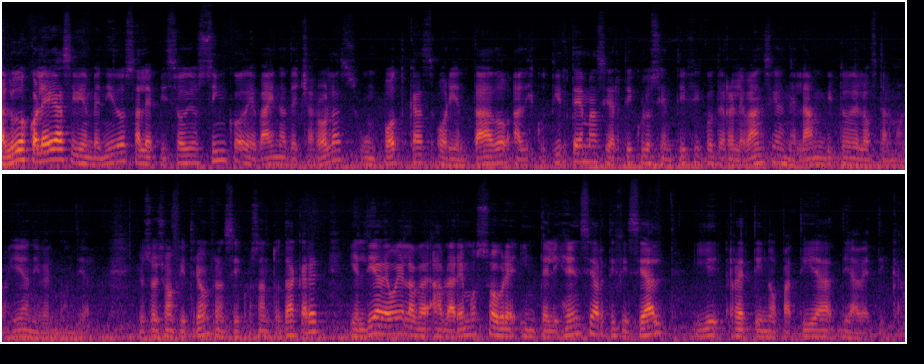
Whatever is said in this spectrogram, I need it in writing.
Saludos colegas y bienvenidos al episodio 5 de Vainas de Charolas, un podcast orientado a discutir temas y artículos científicos de relevancia en el ámbito de la oftalmología a nivel mundial. Yo soy su anfitrión Francisco Santos Dacaret y el día de hoy hablaremos sobre inteligencia artificial y retinopatía diabética.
